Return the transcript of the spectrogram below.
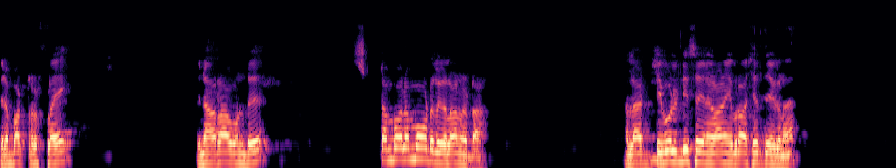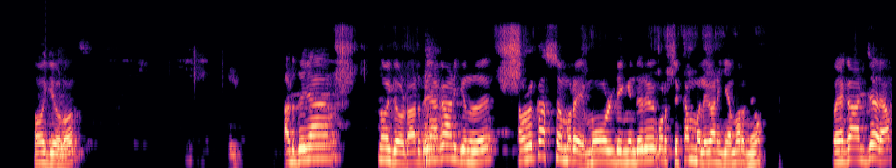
പിന്നെ ബട്ടർഫ്ലൈ പിന്നെ ആ റൗണ്ട് ഇഷ്ടം പോലെ മോഡലുകളാണ് കേട്ടോ. നല്ല അടിപൊളി ഡിസൈനുകളാണ് ഈ പ്രാവശ്യം എത്തിയേക്കണേ. നോക്കിയോളൂ. അടുത്ത് ഞാൻ നോക്കിയോട്ടെ അടുത്ത് ഞാൻ കാണിക്കുന്നത് നമ്മുടെ കസ്റ്റമറെ മോൾഡിങ്ങിന്റെ ഒരു കുറച്ച് കമ്മൽ കാണിക്കാൻ പറഞ്ഞു. അപ്പൊ ഞാൻ കാണിച്ചു തരാം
